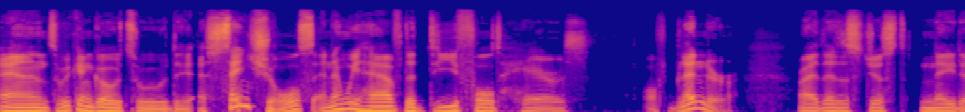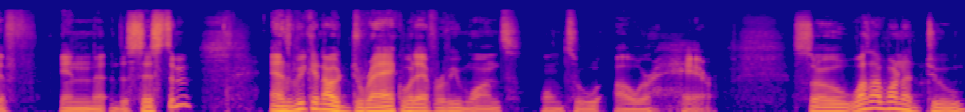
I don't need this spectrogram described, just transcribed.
and we can go to the essentials and then we have the default hairs of Blender, right? That is just native in the system. And we can now drag whatever we want onto our hair. So what I want to do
